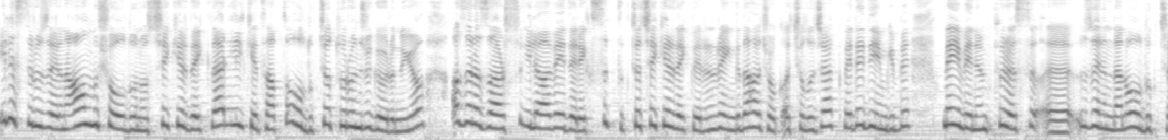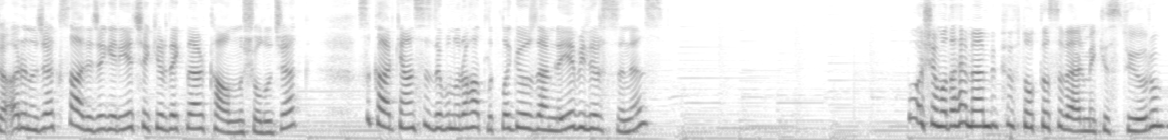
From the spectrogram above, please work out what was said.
İlistir üzerine almış olduğunuz çekirdekler ilk etapta oldukça turuncu görünüyor. Azar azar su ilave ederek sıktıkça çekirdeklerin rengi daha çok açılacak ve dediğim gibi meyvenin püresi e, üzerinden oldukça arınacak. Sadece geriye çekirdekler kalmış olacak. Sıkarken siz de bunu rahatlıkla gözlemleyebilirsiniz. Bu aşamada hemen bir püf noktası vermek istiyorum.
